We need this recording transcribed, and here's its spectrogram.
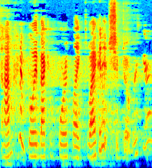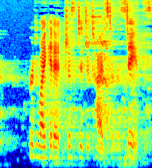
And I'm kind of going back and forth like, do I get it shipped over here? Or do I get it just digitized in the States?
